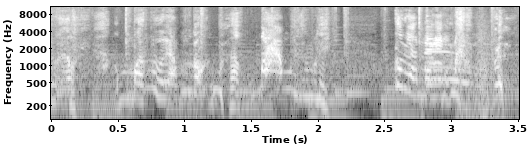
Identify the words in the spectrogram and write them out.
엄마, 엄마, 엄마, 엄마, 엄마, 엄마, 엄마, 엄마, 엄마, 엄마, 엄마, 엄마, 엄마, 엄마,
